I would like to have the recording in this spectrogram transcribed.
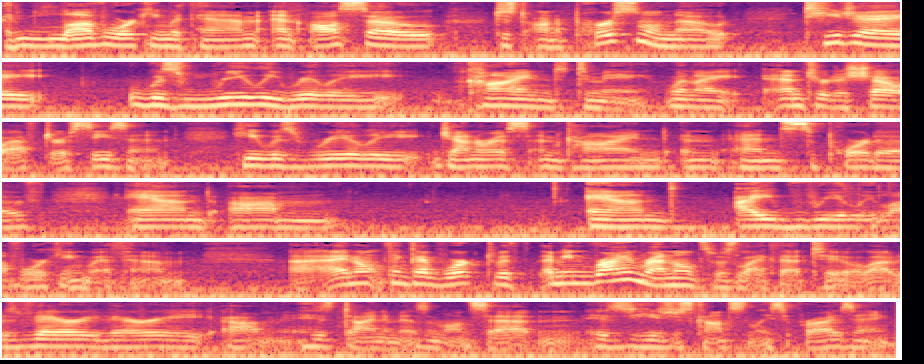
I love working with him, and also just on a personal note, TJ was really, really kind to me when I entered a show after a season. He was really generous and kind and, and supportive, and um, and I really love working with him. I don't think I've worked with. I mean, Ryan Reynolds was like that too. A lot. It was very, very um, his dynamism on set, and is he's just constantly surprising.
